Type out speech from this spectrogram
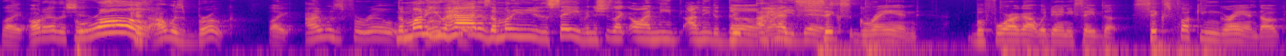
like all the other shit. bro. Because I was broke. Like I was for real. the money you had broke. is the money you needed to save, and she's like, "Oh, I need, I need a dub. Dude, I I, had need this." six grand before I got with Danny saved up. Six fucking grand, dog.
